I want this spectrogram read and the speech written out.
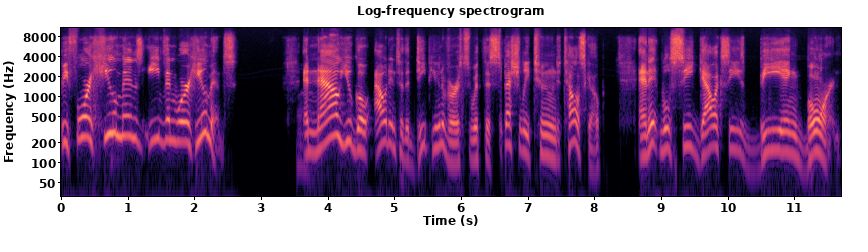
before humans even were humans. Wow. And now you go out into the deep universe with this specially tuned telescope, and it will see galaxies being born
